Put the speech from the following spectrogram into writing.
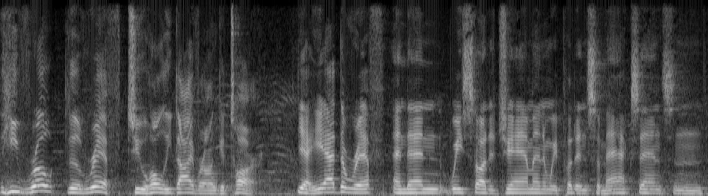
he wrote the riff to Holy Diver on guitar. Yeah, he had the riff, and then we started jamming, and we put in some accents, and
